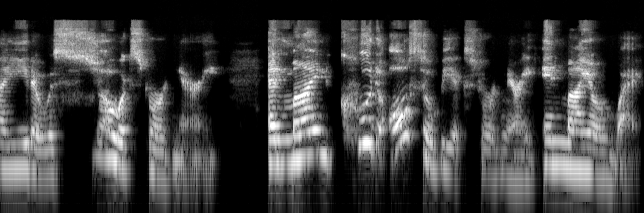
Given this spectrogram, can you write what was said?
Aida was so extraordinary. And mine could also be extraordinary in my own way.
